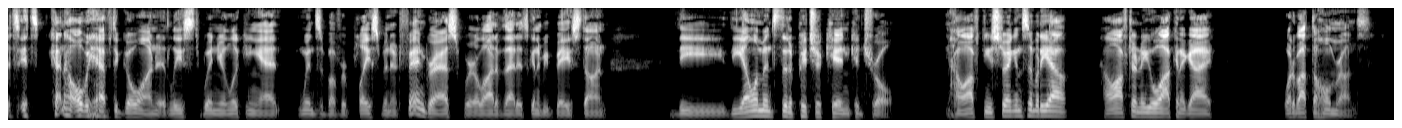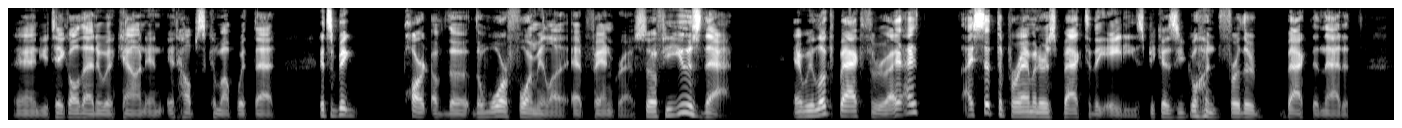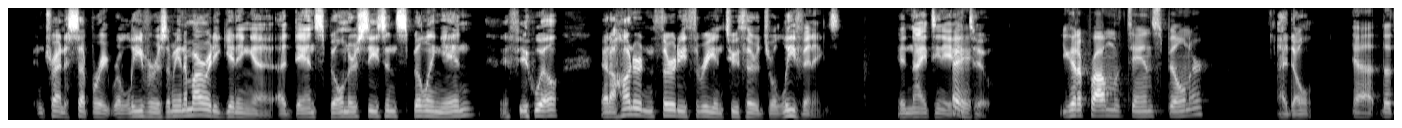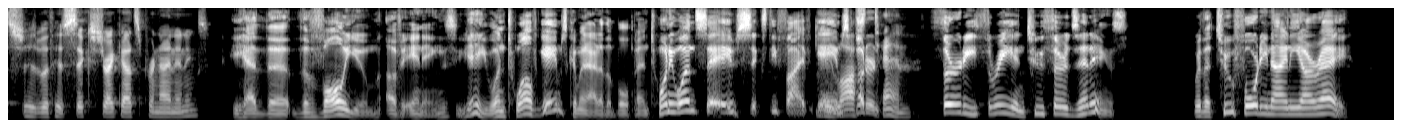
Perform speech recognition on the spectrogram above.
it's it's kind of all we have to go on, at least when you're looking at wins above replacement at Fangraphs, where a lot of that is going to be based on the the elements that a pitcher can control. How often are you striking somebody out? How often are you walking a guy? What about the home runs? And you take all that into account, and it helps come up with that. It's a big part of the the WAR formula at Fangraphs. So if you use that, and we looked back through, I, I I set the parameters back to the 80s because you're going further back than that. And trying to separate relievers. I mean, I'm already getting a, a Dan Spillner season spilling in, if you will, at 133 and two thirds relief innings in 1982. Hey, you got a problem with Dan Spillner? I don't. Yeah, that's with his six strikeouts per nine innings. He had the the volume of innings. Yeah, he won 12 games coming out of the bullpen, 21 saves, 65 games, he lost 10. 33 and two thirds innings with a 249 ERA.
